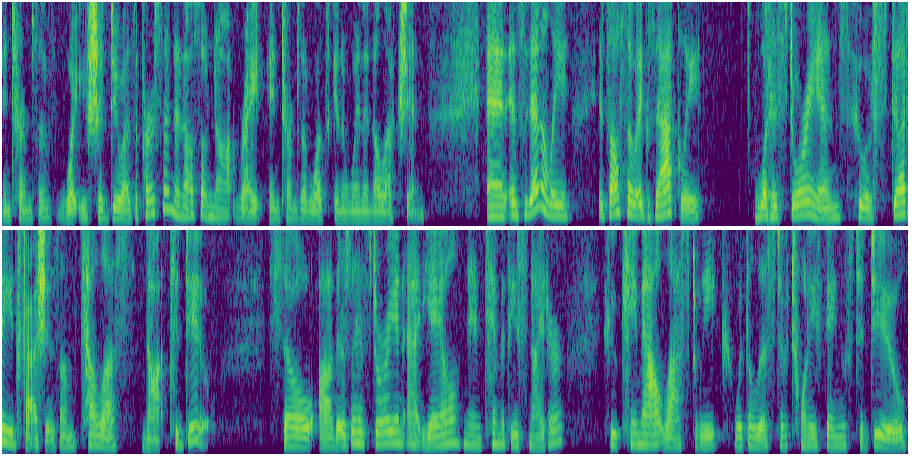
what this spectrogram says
in terms of what you should do as a person, and also not right in terms of what's going to win an election. And incidentally, it's also exactly what historians who have studied fascism tell us not to do. So uh, there's a historian at Yale named Timothy Snyder who came out last week with a list of 20 things to do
